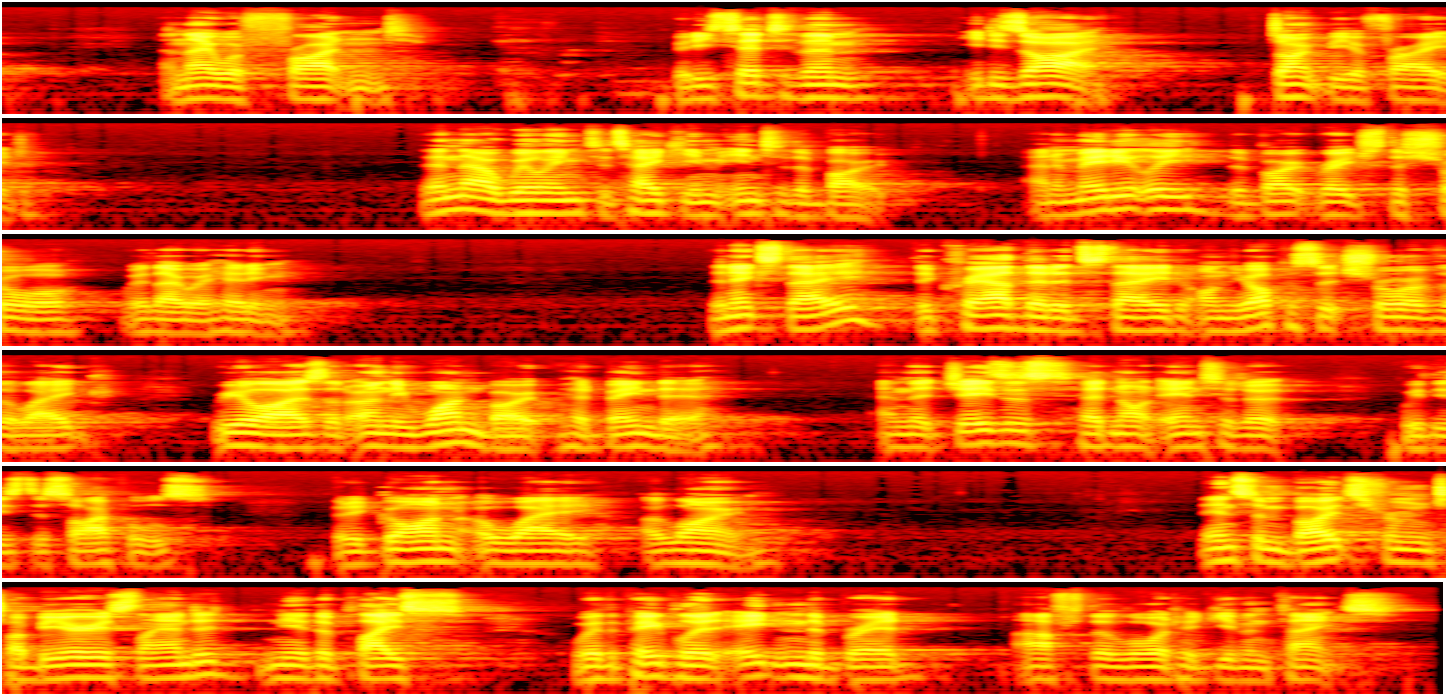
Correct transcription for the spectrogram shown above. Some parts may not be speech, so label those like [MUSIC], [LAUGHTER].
and they were frightened. But he said to them, It is I, don't be afraid. Then they were willing to take him into the boat, and immediately the boat reached the shore where they were heading. The next day, the crowd that had stayed on the opposite shore of the lake realized that only one boat had been there, and that Jesus had not entered it with his disciples, but had gone away alone. Then some boats from Tiberias landed near the place where the people had eaten the bread after the Lord had given thanks.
